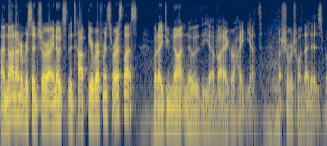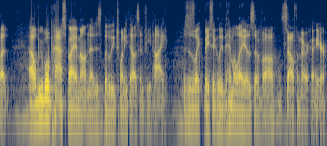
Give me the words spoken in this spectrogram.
I'm not 100% sure. I know it's the Top Gear reference for S-Class, but I do not know the uh, Viagra height yet. I'm Not sure which one that is, but uh, we will pass by a mountain that is literally 20,000 feet high. This is like basically the Himalayas of uh, South America here.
